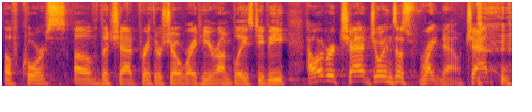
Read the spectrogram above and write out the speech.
of course, of the Chad Prather Show right here on Blaze TV. However, Chad joins us right now. Chad,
